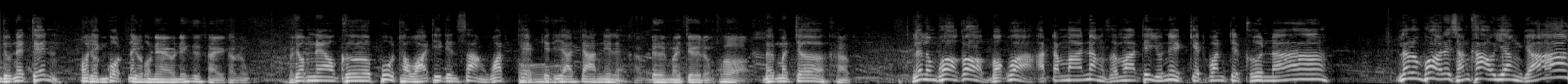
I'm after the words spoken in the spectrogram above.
อยู่ในเต็นท์โอ้ในกฎในโยกมฎแนวนี่คือใครครับหลวงโยมแนวคือผู้ถวายที่ดินสร้างวัดเทพเจดียาจารย์นี่แหละครับเดินมาเจอหลวงพ่อ เดินมาเจอครับ แล้วหลวงพ่อก็บอกว่าอาตมานั่งสมาธิอยู่นี่เจ็ดวันเจ็ดคืนนะ แล้วหลวงพ่อได้ฉันข้าวยังยัง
